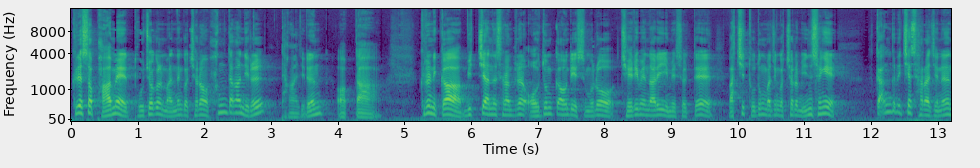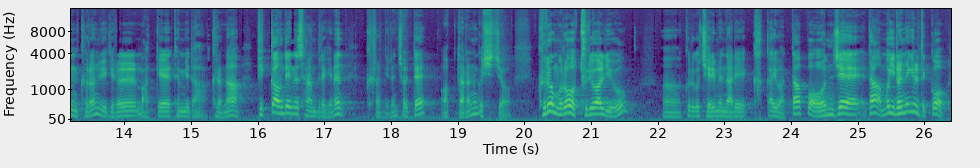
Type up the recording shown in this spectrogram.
그래서 밤에 도적을 맞는 것처럼 황당한 일을 당할 일은 없다. 그러니까 믿지 않는 사람들은 어둠 가운데 있으므로 재림의 날이 임했을 때 마치 도둑 맞은 것처럼 인생이 깡그리째 사라지는 그런 위기를 맞게 됩니다. 그러나 빛 가운데 있는 사람들에게는 그런 일은 절대 없다라는 것이죠. 그러므로 두려워할 이유 어, 그리고 재림의 날이 가까이 왔다. 뭐 언제다. 뭐 이런 얘기를 듣고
